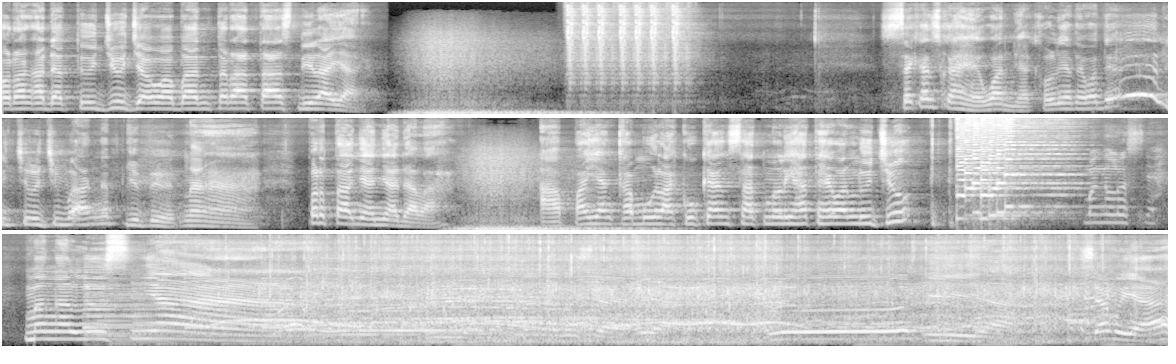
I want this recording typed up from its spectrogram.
orang ada 7 jawaban teratas di layar. Saya kan suka hewan ya. Kalau lihat hewan tuh eh, lucu-lucu banget gitu. Nah, pertanyaannya adalah apa yang kamu lakukan saat melihat hewan lucu? Mengelusnya. Mengelusnya. Mengelusnya. Lus, iya. Siapa ya?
